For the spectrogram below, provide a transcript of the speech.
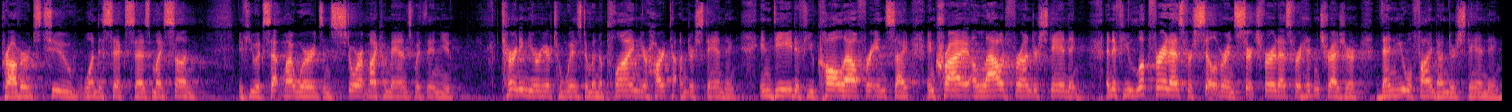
Proverbs 2 1 to 6 says, My son, if you accept my words and store up my commands within you, turning your ear to wisdom and applying your heart to understanding. Indeed, if you call out for insight and cry aloud for understanding, and if you look for it as for silver and search for it as for hidden treasure, then you will find understanding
